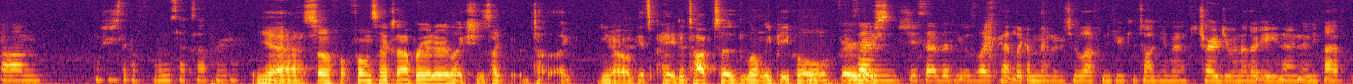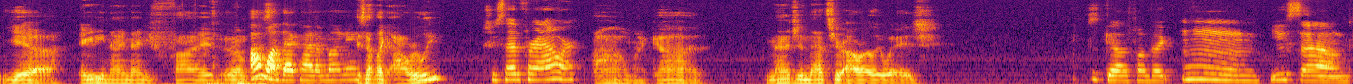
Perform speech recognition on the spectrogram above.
Um, I think she's just like a phone sex operator. Yeah, so phone sex operator, like she's like, t- like you know, gets paid to talk to lonely people. Very, then very. s- she said that he was like had like a minute or two left, and if you keep talking, I'm gonna have to charge you another eighty nine ninety five. Yeah, eighty nine ninety five. Um, I is, want that kind of money. Is that like hourly? She said for an hour. Oh my god! Imagine that's your hourly wage. Just get on the phone and be like, mmm, you sound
